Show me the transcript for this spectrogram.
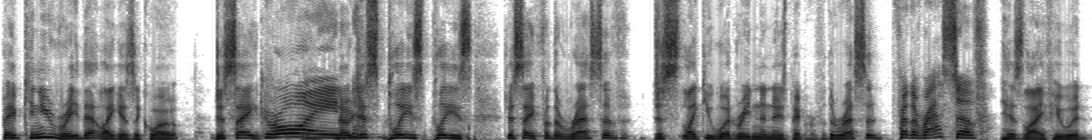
Babe, can you read that like as a quote? Just say Groin. No, just please, please, just say for the rest of just like you would read in a newspaper. For the rest of For the rest of his life, he would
